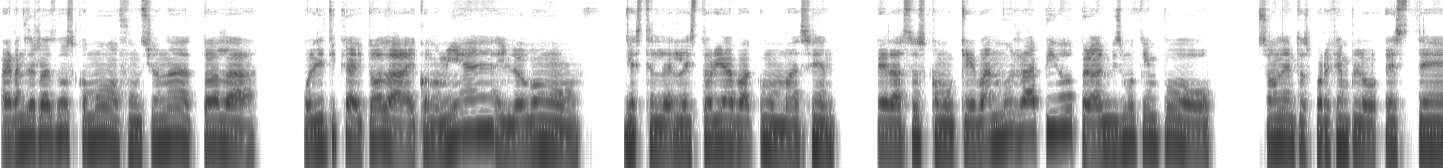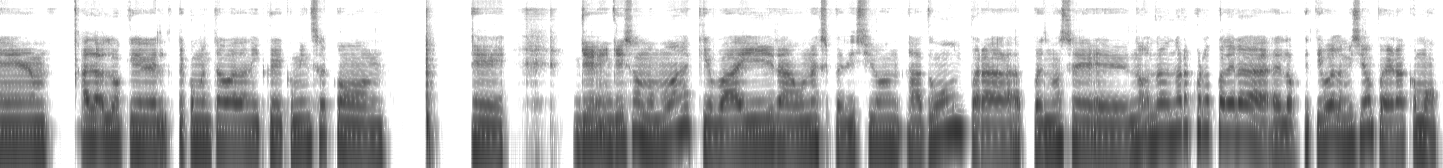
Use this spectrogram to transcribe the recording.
a grandes rasgos cómo funciona toda la política y toda la economía y luego este, la, historia va como más en pedazos como que van muy rápido pero al mismo tiempo son lentos. Por ejemplo este a lo, que te comentaba Dani que comienza con eh, Jason Momoa que va a ir a una expedición a Dune para pues no sé no, no, no recuerdo cuál era el objetivo de la misión pero era como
